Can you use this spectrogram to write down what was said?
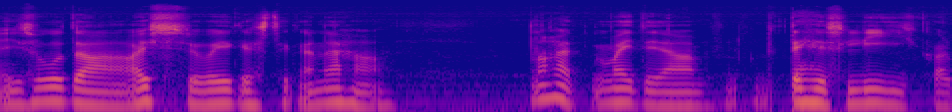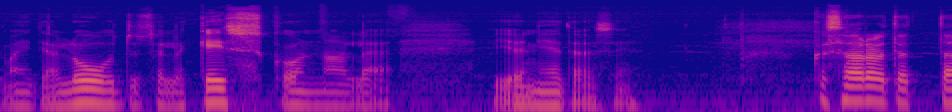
ei suuda asju õigesti ka näha. noh, et ma ei tea, tehes liiga, ma ei tea, loodusele, keskkonnale ja nii edasi. kas sa arvad, et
